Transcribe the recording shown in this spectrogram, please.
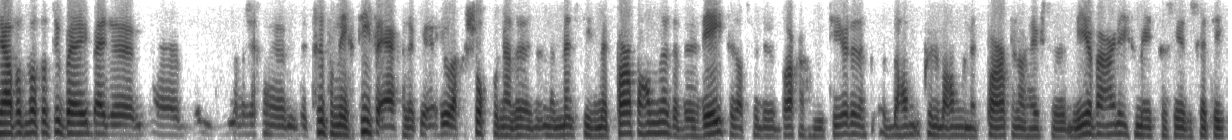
Ja, wat, wat natuurlijk bij, bij de, uh, laten we zeggen, de triple negatieve eigenlijk heel erg gezocht wordt naar de, mensen die met PARP behandelen. Dat we weten dat we de BRCA gemuteerde behand, kunnen behandelen met PARP en dan heeft het meerwaarde in gemetiseerde setting.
